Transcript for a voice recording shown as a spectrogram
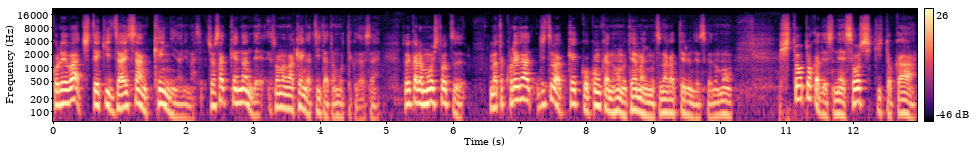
これは知的財産権になります。著作権なんでそのまま権がついたと思ってください。それからもう一つまたこれが実は結構今回の本のテーマにもつながってるんですけども人とかですね組織とか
